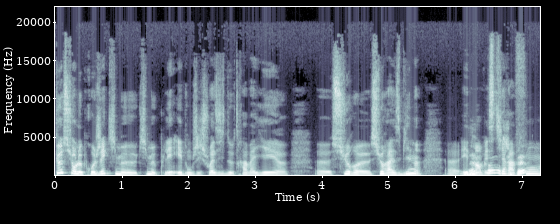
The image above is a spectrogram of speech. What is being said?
que sur le projet qui me, qui me plaît. Et donc j'ai choisi de travailler euh, euh, sur, euh, sur Asbin euh, et de m'investir à fond,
